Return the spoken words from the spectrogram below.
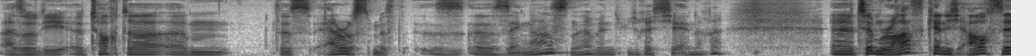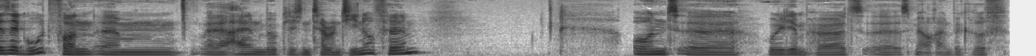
Also die äh, Tochter ähm, des Aerosmith-Sängers, ne, wenn ich mich richtig erinnere. Äh, Tim Roth kenne ich auch sehr, sehr gut von ähm, äh, allen möglichen Tarantino-Filmen. Und äh, William Hurt äh, ist mir auch ein Begriff.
